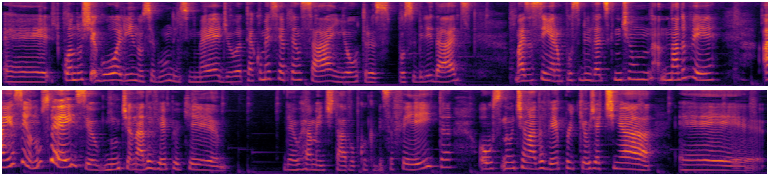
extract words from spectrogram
É, quando chegou ali no segundo ensino médio, eu até comecei a pensar em outras possibilidades, mas assim, eram possibilidades que não tinham na- nada a ver. Aí assim, eu não sei se eu não tinha nada a ver porque eu realmente estava com a cabeça feita, ou se não tinha nada a ver porque eu já tinha é,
